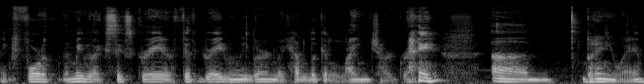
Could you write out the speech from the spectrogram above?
like fourth, maybe like sixth grade or fifth grade when we learned like how to look at a line chart, right? Um, but anyway,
